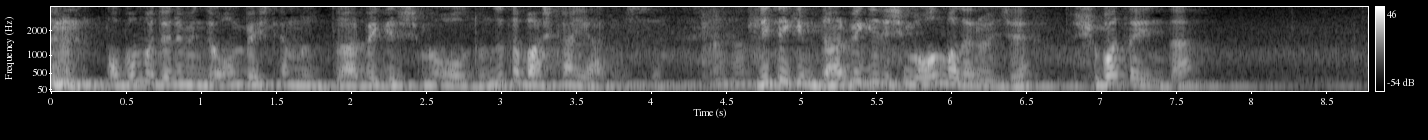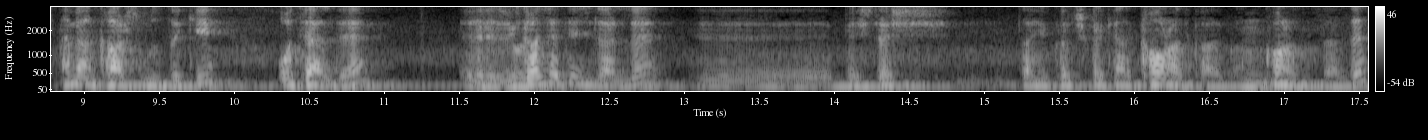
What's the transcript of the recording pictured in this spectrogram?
Obama döneminde 15 Temmuz darbe girişimi olduğunda da başkan yardımcısı. Nitekim darbe girişimi olmadan önce Şubat ayında hemen karşımızdaki otelde e, Neresi o? gazetecilerle e, Beşiktaş'tan yukarı çıkarken Konrad galiba. Konrad otelde.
